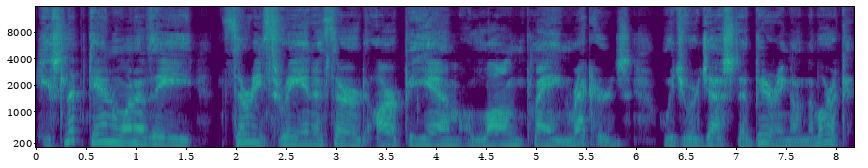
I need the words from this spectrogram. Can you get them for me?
He slipped in one of the 33 and a third RPM long playing records, which were just appearing on the market.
